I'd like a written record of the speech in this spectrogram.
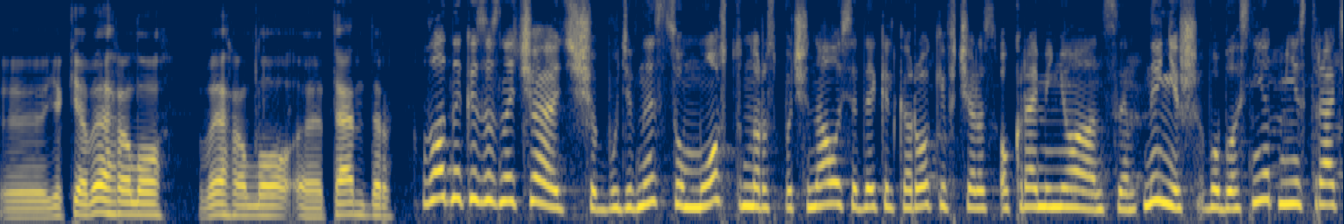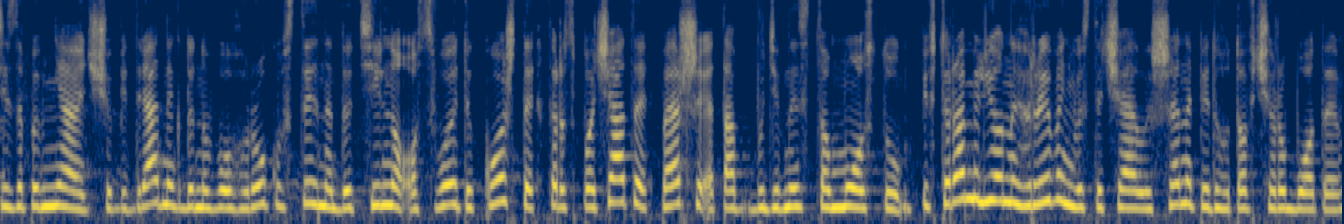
е, яке виграло, виграло е, тендер Владники зазначають, що будівництво мосту не розпочиналося декілька років через окремі нюанси. Нині ж в обласній адміністрації запевняють, що підрядник до нового року встигне доцільно освоїти кошти та розпочати перший етап будівництва мосту. Півтора мільйони гривень вистачає лише на підготовчі роботи.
